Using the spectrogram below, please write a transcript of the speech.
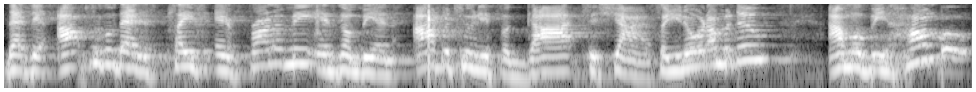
that the obstacle that is placed in front of me is going to be an opportunity for God to shine. So you know what I'm going to do? I'm going to be humble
